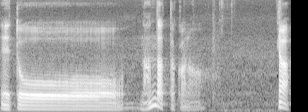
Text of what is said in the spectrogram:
えっ、ー、と何だったかなあ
